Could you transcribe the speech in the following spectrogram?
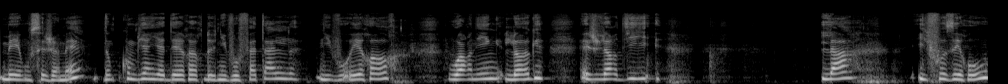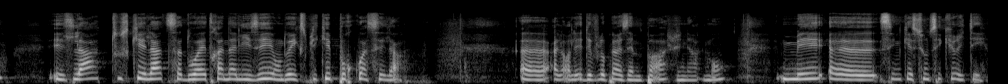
mais on ne sait jamais. Donc combien il y a d'erreurs de niveau fatal, niveau error, warning, log. Et je leur dis, là, il faut zéro. Et là, tout ce qui est là, ça doit être analysé. On doit expliquer pourquoi c'est là. Euh, alors les développeurs, ils n'aiment pas, généralement. Mais euh, c'est une question de sécurité.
